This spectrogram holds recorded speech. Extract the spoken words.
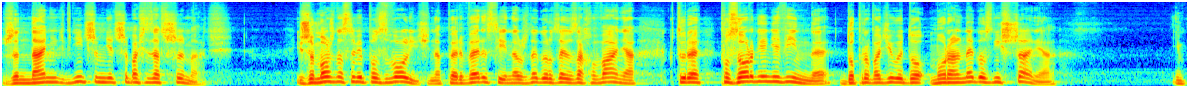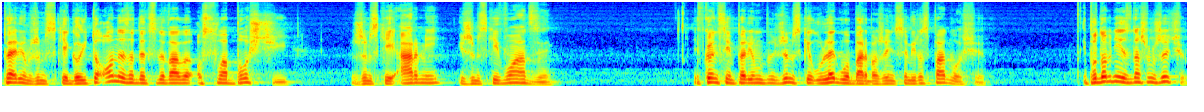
że na, w niczym nie trzeba się zatrzymać i że można sobie pozwolić na perwersje i na różnego rodzaju zachowania, które pozornie niewinne doprowadziły do moralnego zniszczenia Imperium Rzymskiego i to one zadecydowały o słabości rzymskiej armii i rzymskiej władzy. I w końcu Imperium Rzymskie uległo barbarzyńcom i rozpadło się. I podobnie jest w naszym życiu.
